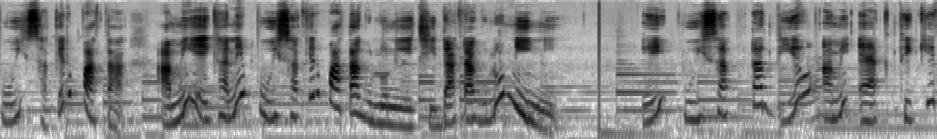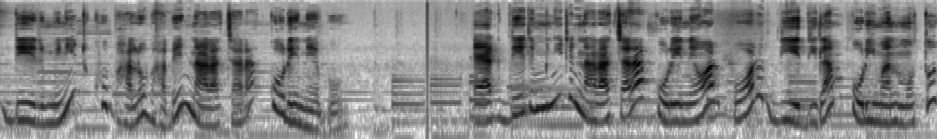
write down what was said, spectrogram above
পুঁই শাকের পাতা। আমি এখানে পুঁই শাকের পাতাগুলো নিয়েছি, ডাটাগুলো নিইনি। এই পুঁই শাকটা দিয়েও আমি এক থেকে দেড় মিনিট খুব ভালোভাবে নাড়াচাড়া করে নেব। এক দেড় মিনিট নাড়াচাড়া করে নেওয়ার পর দিয়ে দিলাম পরিমাণ মতো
